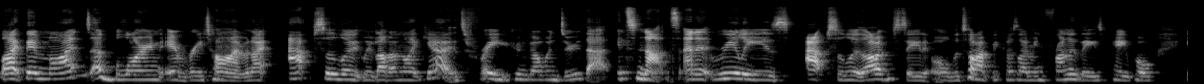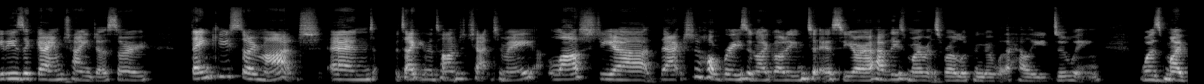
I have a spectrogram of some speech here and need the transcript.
like their minds are blown every time. And I absolutely love it. I'm like, yeah, it's free. You can go and do that. It's nuts. And it really is absolutely, I've seen it all the time because I'm in front of these people. It is a game changer. So thank you so much and for taking the time to chat to me. Last year, the actual reason I got into SEO, I have these moments where I look and go, what the hell are you doing? Was my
